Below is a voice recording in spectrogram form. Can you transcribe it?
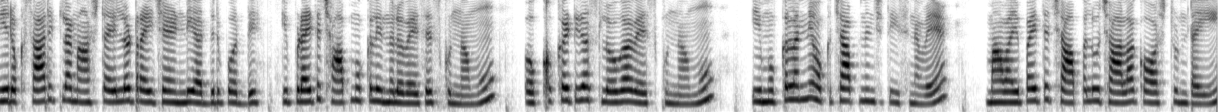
మీరు ఒకసారి ఇట్లా నా స్టైల్లో ట్రై చేయండి అదిరిపోద్ది. ఇప్పుడైతే చాప ముక్కలు ఇందులో వేసేసుకుందాము. ఒక్కొక్కటిగా స్లోగా వేసుకుందాము. ఈ ముక్కలన్నీ ఒక చేప నుంచి తీసినవే. మా వైపు అయితే చేపలు చాలా కాస్ట్ ఉంటాయి.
